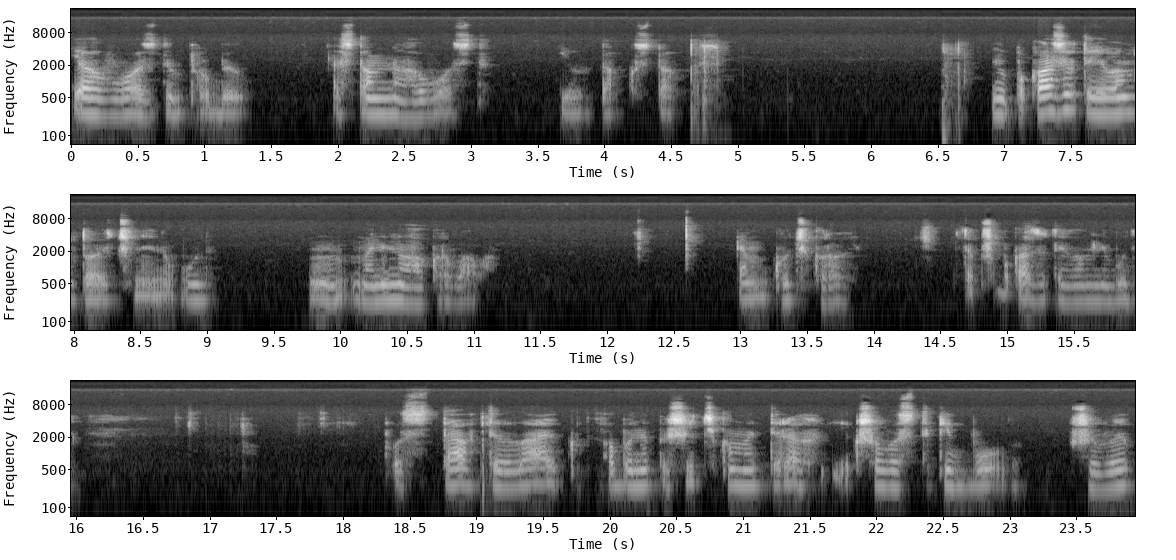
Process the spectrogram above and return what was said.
я гвоздем пробив. Я став на гвозд. І отак сталося. Ну, показувати я вам точно не буду. У мене нога кровава. Там куча крові. Так що показувати вам не буду. Поставте лайк або напишіть в коментарях, якщо у вас таке було, що ви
